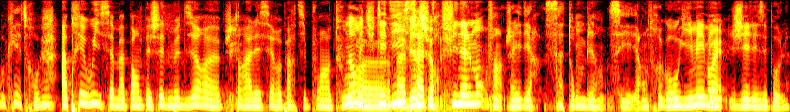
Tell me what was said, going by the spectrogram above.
Ok, trop bien. Après, oui, ça m'a pas empêché de me dire euh, putain, allez, c'est reparti pour un tour. Non, mais tu t'es euh, dit, bah, bien ça- sûr. finalement, enfin, j'allais dire, ça tombe bien. C'est entre gros guillemets, mais Ouais. j'ai les épaules.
